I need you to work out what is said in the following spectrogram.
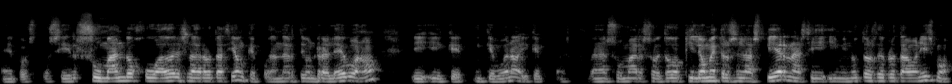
eh, pues, pues ir sumando jugadores a la rotación que puedan darte un relevo, ¿no? Y, que, bueno, y que pues, puedan sumar sobre todo kilómetros en las piernas y, minutos de protagonismo,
